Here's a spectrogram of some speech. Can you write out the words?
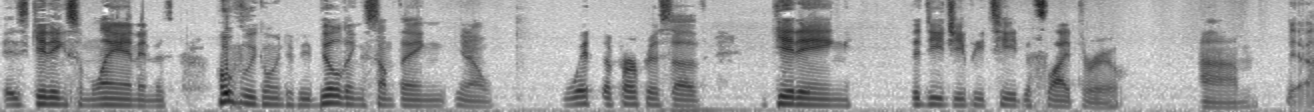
is getting some land and is hopefully going to be building something, you know, with the purpose of getting the DGPT to slide through. Um, Yeah.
